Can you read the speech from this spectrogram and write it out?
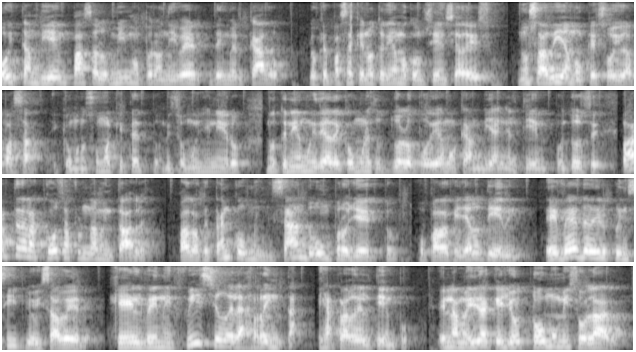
Hoy también pasa lo mismo, pero a nivel de mercado. Lo que pasa es que no teníamos conciencia de eso. No sabíamos que eso iba a pasar. Y como no somos arquitectos ni somos ingenieros, no teníamos idea de cómo una estructura lo podíamos cambiar en el tiempo. Entonces, parte de las cosas fundamentales para los que están comenzando un proyecto o para los que ya lo tienen, es ver desde el principio y saber que el beneficio de la renta es a través del tiempo. En la medida que yo tomo mi solar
